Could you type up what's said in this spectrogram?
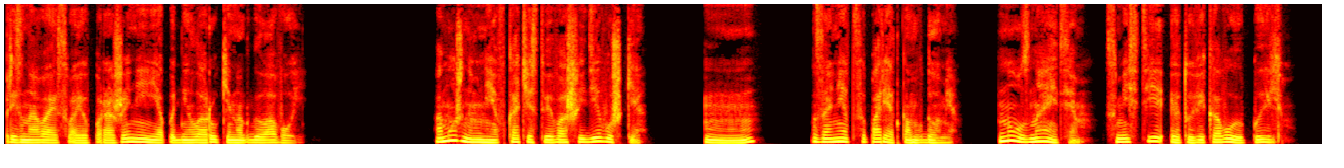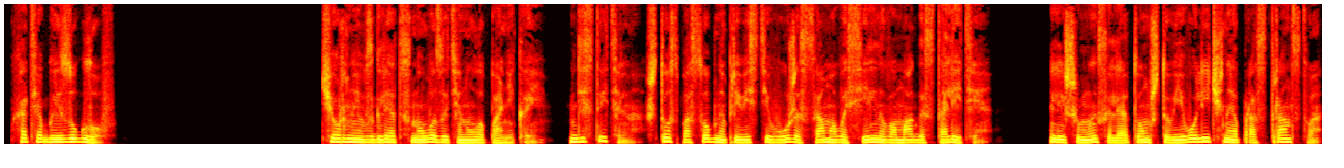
Признавая свое поражение, я подняла руки над головой. А можно мне в качестве вашей девушки м -м, заняться порядком в доме? Ну, знаете, смести эту вековую пыль хотя бы из углов. Черный взгляд снова затянуло паникой. Действительно, что способно привести в ужас самого сильного мага столетия? Лишь мысль о том, что в его личное пространство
